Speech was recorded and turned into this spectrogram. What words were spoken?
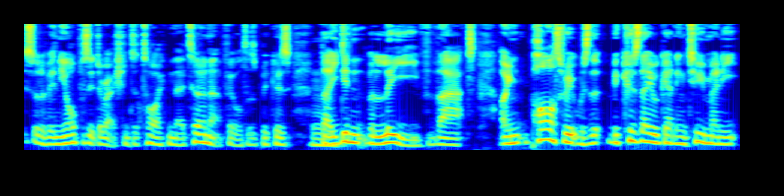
sort of in the opposite direction to tighten their turnout filters because they didn't believe that. I mean, part of it was that because they were getting too many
